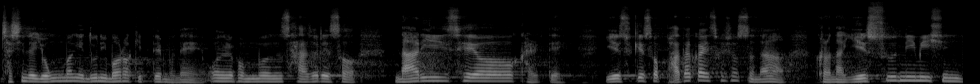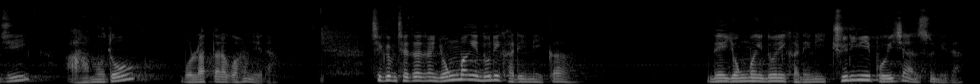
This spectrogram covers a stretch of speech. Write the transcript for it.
자신의 욕망에 눈이 멀었기 때문에 오늘 본문 4절에서 날이 새어 갈 때 예수께서 바닷가에 서셨으나 그러나 예수님이신지 아무도 몰랐다라고 합니다. 지금 제자들은 욕망의 눈이 가리니까 내 욕망의 눈이 가리니 주님이 보이지 않습니다.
